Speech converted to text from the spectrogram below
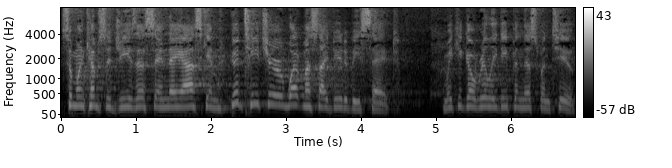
someone comes to Jesus and they ask him, Good teacher, what must I do to be saved? We could go really deep in this one too.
